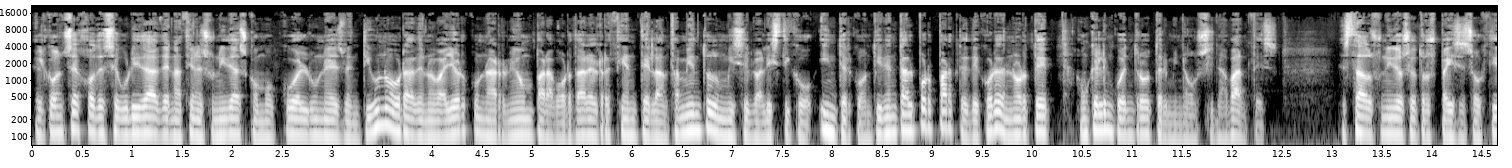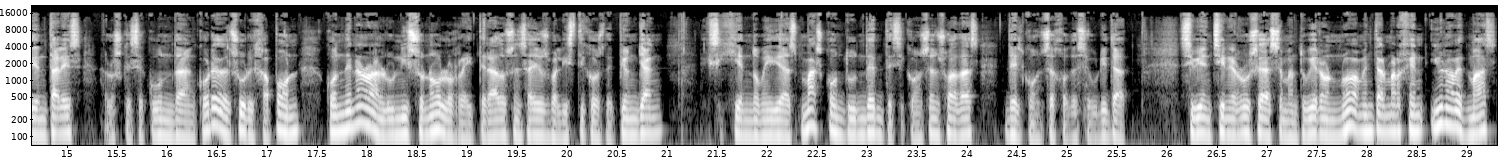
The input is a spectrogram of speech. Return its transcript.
El Consejo de Seguridad de Naciones Unidas convocó el lunes 21 hora de Nueva York una reunión para abordar el reciente lanzamiento de un misil balístico intercontinental por parte de Corea del Norte, aunque el encuentro terminó sin avances. Estados Unidos y otros países occidentales, a los que secundan Corea del Sur y Japón, condenaron al unísono los reiterados ensayos balísticos de Pyongyang, exigiendo medidas más contundentes y consensuadas del Consejo de Seguridad. Si bien China y Rusia se mantuvieron nuevamente al margen y una vez más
